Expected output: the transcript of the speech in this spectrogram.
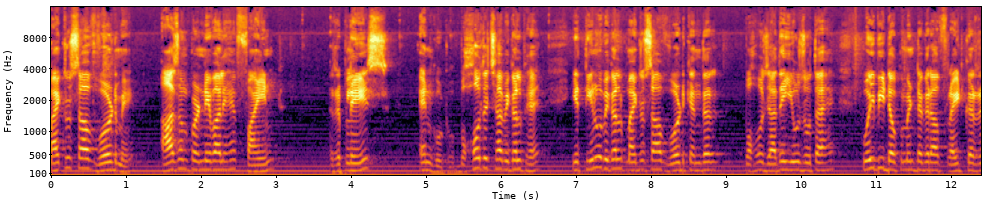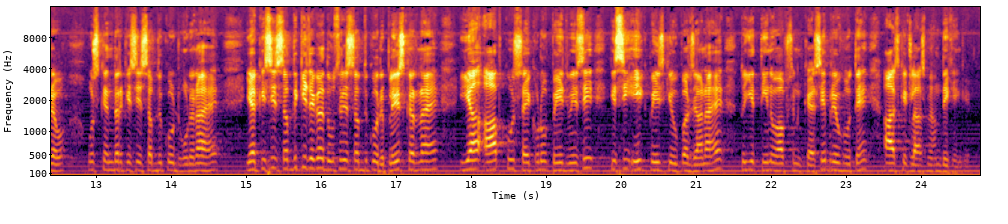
माइक्रोसॉफ्ट वर्ड में आज हम पढ़ने वाले हैं find replace and go to बहुत अच्छा विकल्प है। ये तीनों विकल्प माइक्रोसॉफ्ट वर्ड के अंदर बहुत ज़्यादा यूज़ होता है। कोई भी डॉक्यूमेंट अगर आप राइट कर रहे हो, उसके अंदर किसी शब्द को ढूंढना है, या किसी शब्द की जगह दूसरे शब्द को रिप्लेस करना है, या आपको सैकड़ों पेज में से किसी एक पेज के ऊपर जाना है तो ये तीनों ऑप्शन कैसे प्रयोग होते हैं, आज के क्लास में हम देखेंगे।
